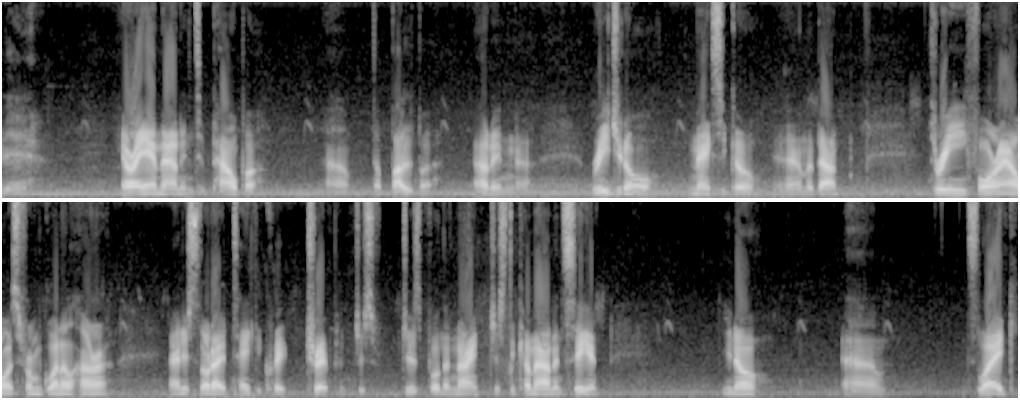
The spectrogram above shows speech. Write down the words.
there. Here I am out in Tapalpa, um, Tapalpa, out in uh, regional Mexico. I'm about three, four hours from Guadalajara. I just thought I'd take a quick trip, just just for the night, just to come out and see it. You know, um, it's like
